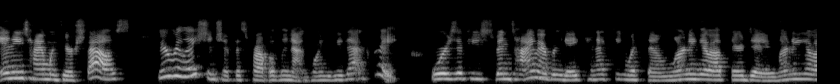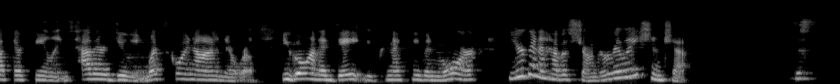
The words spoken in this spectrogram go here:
any time with your spouse, your relationship is probably not going to be that great. Whereas if you spend time every day connecting with them, learning about their day, learning about their feelings, how they're doing, what's going on in their world, you go on a date, you connect even more, you're going to have a stronger relationship. This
